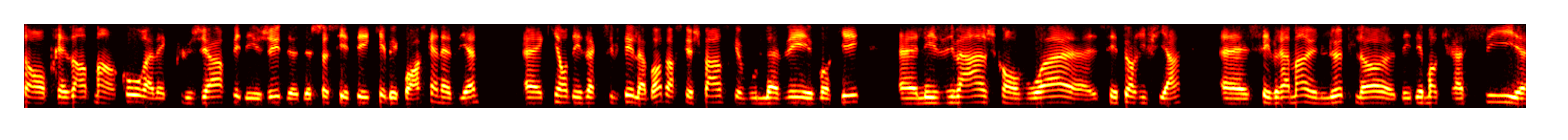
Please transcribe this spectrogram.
sont présentement en cours avec plusieurs PDG de, sociétés québécoises, canadiennes, qui ont des activités là-bas parce que je pense que vous l'avez évoqué, les images qu'on voit, c'est horrifiant. Euh, c'est vraiment une lutte là des démocraties euh,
